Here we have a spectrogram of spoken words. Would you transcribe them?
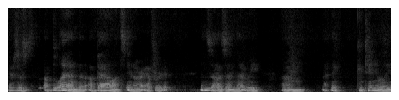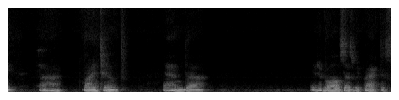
There's this, a blend and a balance in our effort in Zazen that we, um, I think, continually uh, fine tune. And uh, it evolves as we practice.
